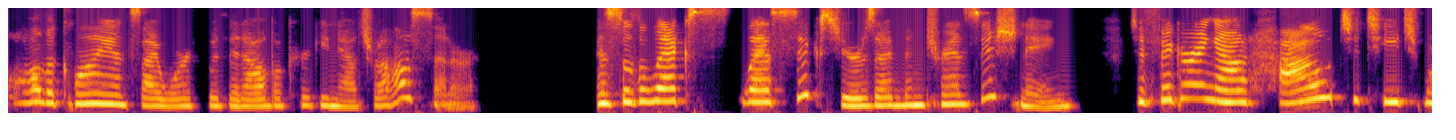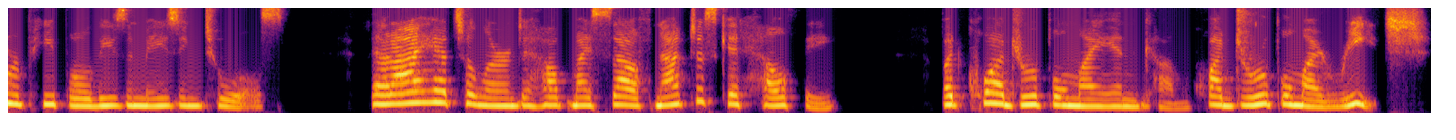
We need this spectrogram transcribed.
all the clients I worked with at Albuquerque Natural Health Center. And so the last, last six years, I've been transitioning to figuring out how to teach more people these amazing tools that I had to learn to help myself not just get healthy, but quadruple my income, quadruple my reach.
